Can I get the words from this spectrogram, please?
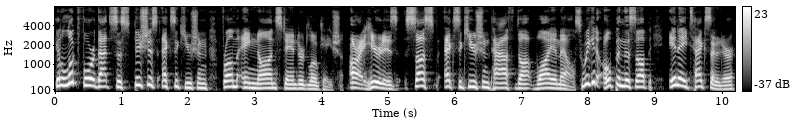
Gonna look for that suspicious execution from a non standard location. All right, here it is susp execution path.yml. So we could open this up in a text editor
